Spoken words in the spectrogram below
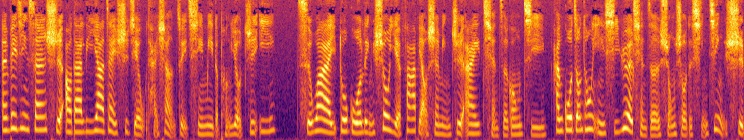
安倍晋三是澳大利亚在世界舞台上最亲密的朋友之一。此外，多国领袖也发表声明致哀，谴责攻击。韩国总统尹锡悦谴责凶手的行径是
